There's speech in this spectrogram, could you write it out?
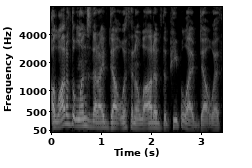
a lot of the ones that I've dealt with and a lot of the people I've dealt with,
